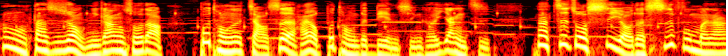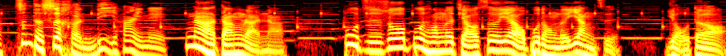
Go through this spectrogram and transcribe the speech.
哦，大师兄，你刚刚说到不同的角色，还有不同的脸型和样子，那制作戏偶的师傅们啊，真的是很厉害呢。那当然啦，不只说不同的角色要有不同的样子。有的哦，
